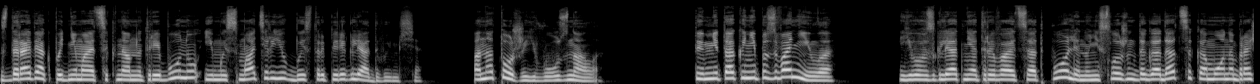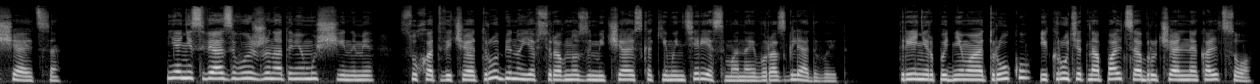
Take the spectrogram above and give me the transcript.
Здоровяк поднимается к нам на трибуну, и мы с матерью быстро переглядываемся. Она тоже его узнала. «Ты мне так и не позвонила!» Его взгляд не отрывается от поля, но несложно догадаться, к кому он обращается. «Я не связываюсь с женатыми мужчинами», — сухо отвечает Руби, но я все равно замечаю, с каким интересом она его разглядывает. Тренер поднимает руку и крутит на пальце обручальное кольцо.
